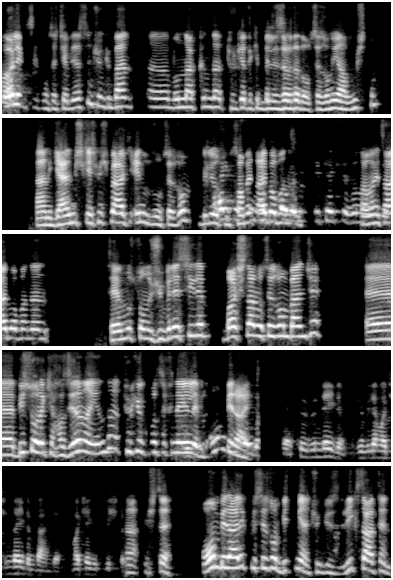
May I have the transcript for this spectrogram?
Öyle bir sezon seçebilirsin. Çünkü ben e, bunun hakkında Türkiye'deki Blizzard'da da o sezonu yazmıştım. Yani gelmiş geçmiş belki en uzun sezon. Biliyorsun Aynı Samet Aybaba'nın Samet Aybaba'nın Temmuz sonu jübilesiyle başlar o sezon bence. Ee, bir sonraki Haziran ayında Türkiye Kupası finaliyle biter. 11 ay. Türbündeydim. Jübile maçındaydım ben de. Maça gitmiştim. Ha, işte 11 aylık bir sezon bitmeyen çünkü lig zaten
